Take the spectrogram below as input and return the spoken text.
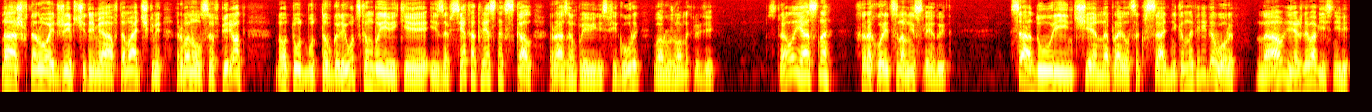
Наш второй джип с четырьмя автоматчиками рванулся вперед, но тут, будто в голливудском боевике, из-за всех окрестных скал разом появились фигуры вооруженных людей. Стало ясно, хорохориться нам не следует. Саду Ринчен направился к всадникам на переговоры. Нам вежливо объяснили,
